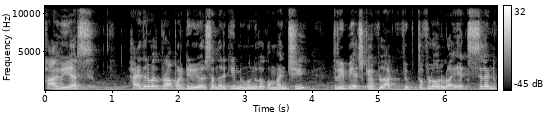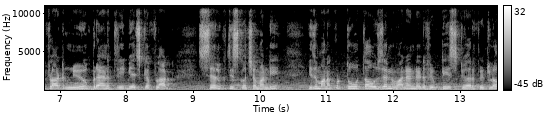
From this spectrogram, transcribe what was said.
Hi viewers Hyderabad property viewers అందరికీ మీ ముందుకు ఒక మంచి త్రీ బిహెచ్కే ఫ్లాట్ ఫిఫ్త్ ఫ్లోర్లో excellent flat new brand three BHK flat సేల్కు తీసుకొచ్చామండి. ఇది మనకు two thousand one hundred fifty square ఫీట్లో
